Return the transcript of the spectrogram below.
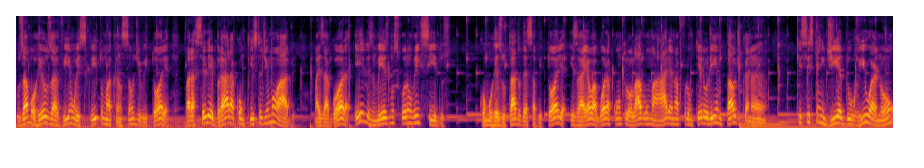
Os amorreus haviam escrito uma canção de vitória para celebrar a conquista de Moabe, mas agora eles mesmos foram vencidos. Como resultado dessa vitória, Israel agora controlava uma área na fronteira oriental de Canaã, que se estendia do rio Arnon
